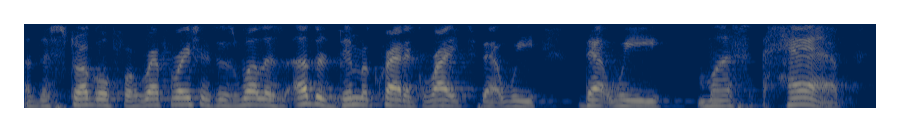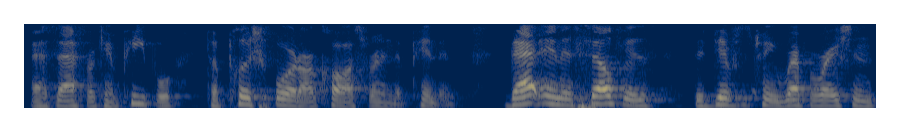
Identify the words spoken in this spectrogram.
uh, the struggle for reparations as well as other democratic rights that we that we must have as African people to push forward our cause for independence. That in itself is the difference between reparations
